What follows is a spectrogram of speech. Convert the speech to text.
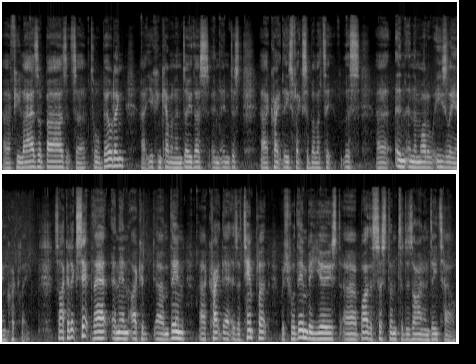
a few layers of bars. It's a tall building. Uh, you can come in and do this and, and just uh, create these flexibility this uh, in, in the model easily and quickly. So I could accept that and then I could um, then uh, create that as a template which will then be used uh, by the system to design in detail.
